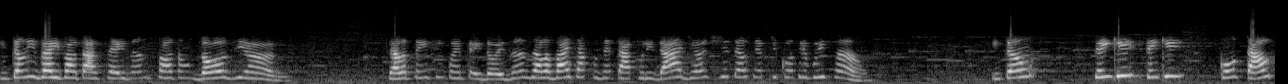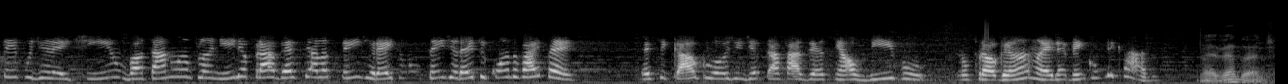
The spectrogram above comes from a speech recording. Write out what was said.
Então, em vez de faltar 6 anos, faltam 12 anos. Se ela tem 52 anos, ela vai se aposentar por idade antes de ter o tempo de contribuição. Então, tem que, tem que contar o tempo direitinho, botar numa planilha para ver se ela tem direito, não tem direito e quando vai ter. Esse cálculo hoje em dia para fazer assim ao vivo no programa, ele é bem complicado. É verdade.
